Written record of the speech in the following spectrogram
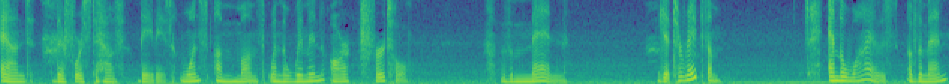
and they're forced to have babies once a month when the women are fertile. The men get to rape them. And the wives of the men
